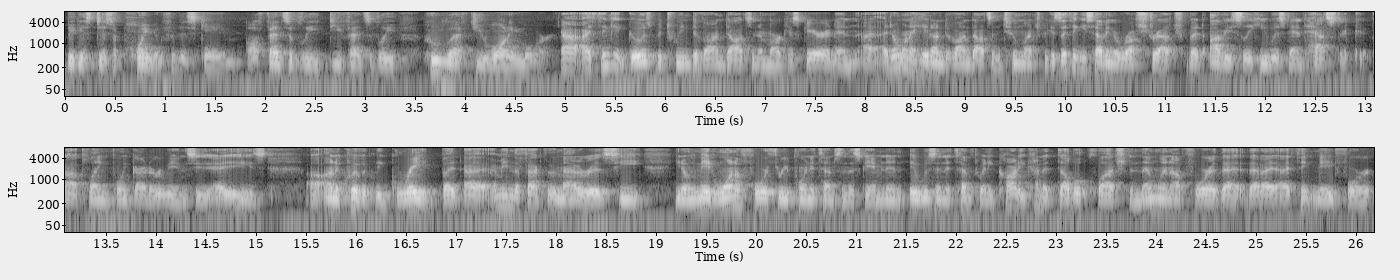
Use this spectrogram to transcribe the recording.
biggest disappointment for this game, offensively, defensively? Who left you wanting more? Uh, I think it goes between Devon Dotson and Marcus Garrett, and I, I don't want to hate on Devon Dotson too much because I think he's having a rough stretch, but obviously he was fantastic uh, playing point guard early in the season. He's uh, unequivocally great. But uh, I mean, the fact of the matter is, he you know he made one of four three point attempts in this game, and it was an attempt when he caught, he kind of double clutched and then went up for it. That that I, I think made for.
